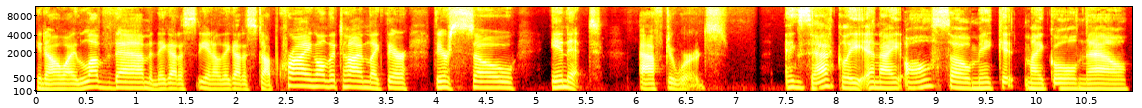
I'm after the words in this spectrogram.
you know, I love them and they got to, you know, they got to stop crying all the time. Like they're, they're so in it afterwards. Exactly. And I also make it my goal now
